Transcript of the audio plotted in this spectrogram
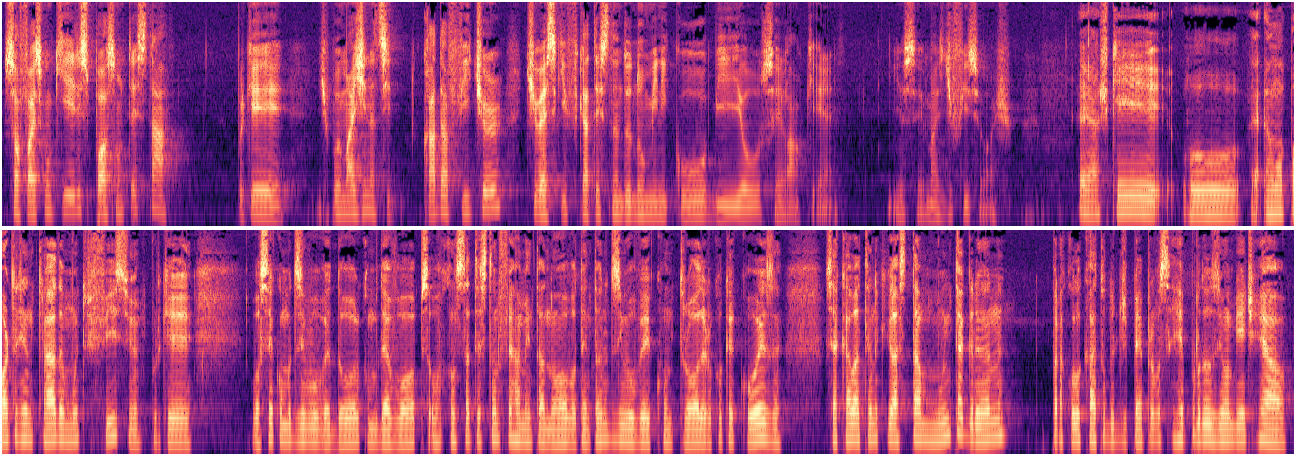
só faz com que eles possam testar. Porque, tipo, imagina se cada feature tivesse que ficar testando no Minikube ou sei lá o que. Né? Ia ser mais difícil, eu acho. É, acho que o, é uma porta de entrada muito difícil, porque você como desenvolvedor, como DevOps, ou quando está testando ferramenta nova, ou tentando desenvolver controller, qualquer coisa, você acaba tendo que gastar muita grana para colocar tudo de pé para você reproduzir um ambiente real.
